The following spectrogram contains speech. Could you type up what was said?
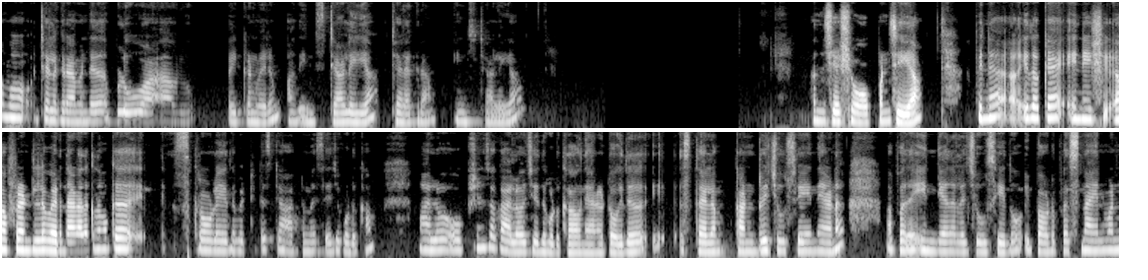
അപ്പോൾ ടെലഗ്രാമിന്റെ ബ്ലൂ ആ ഒരു ഐക്കൺ വരും. അത് ഇൻസ്റ്റാൾ ചെയ്യുക ടെലഗ്രാം ഇൻസ്റ്റാൾ ചെയ്യാം. അതിനുശേഷം ഓപ്പൺ ചെയ്യാം. പിന്നെ ഇതൊക്കെ ഇനീഷ്യ ഫ്രണ്ടിൽ വരുന്നതാണ്. അതൊക്കെ നമുക്ക് സ്ക്രോൾ ചെയ്ത് വിട്ടിട്ട് സ്റ്റാർട്ട് മെസ്സേജ് കൊടുക്കാം. അലോ ഓപ്ഷൻസ് ഒക്കെ അലോ ചെയ്ത് കൊടുക്കാവുന്നതാണ് കേട്ടോ ഇത് സ്ഥലം കൺട്രി ചൂസ് ചെയ്യുന്നതാണ് അപ്പോൾ അത് ഇന്ത്യ എന്നുള്ളത് ചൂസ് ചെയ്തു. ഇപ്പോൾ അവിടെ പ്ലസ് നയൻ വൺ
